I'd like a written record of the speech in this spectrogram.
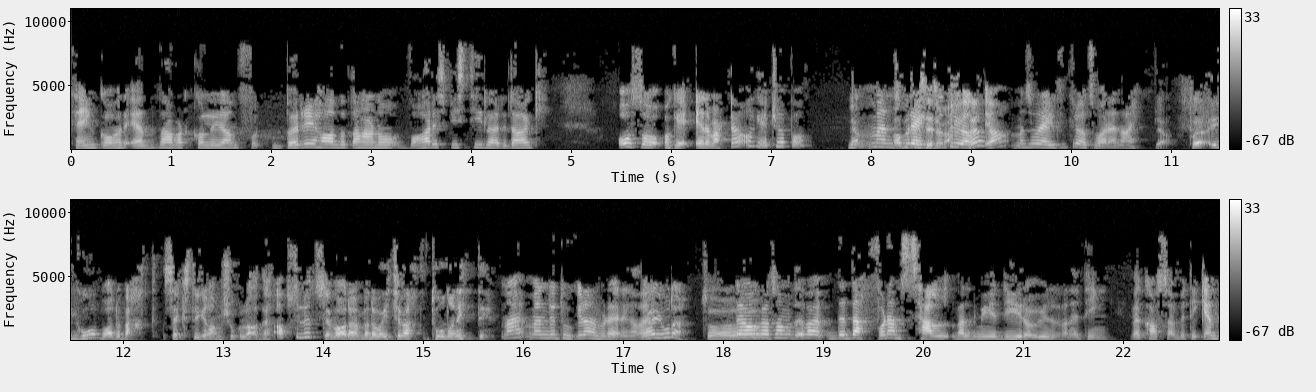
Tenk over er dette har vært kaloriene. Bør jeg ha dette her nå? Hva har jeg spist tidligere i dag? Og så OK, er det verdt det? OK, kjøp på. Ja, Men som, regel så tror jeg at, ja, men som regel så tror jeg at svaret er nei. Ja. For i går var det verdt 60 gram sjokolade. Absolutt. Det var det, men det var ikke verdt 290. Nei, men du tok jo den vurderinga Ja, der. jeg gjorde det. Så Det det det er derfor de selger veldig mye dyre og unødvendige ting ved kassa i butikken.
